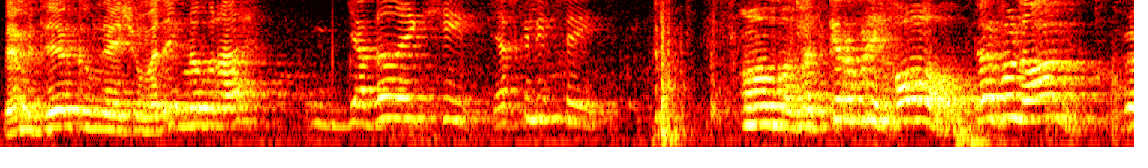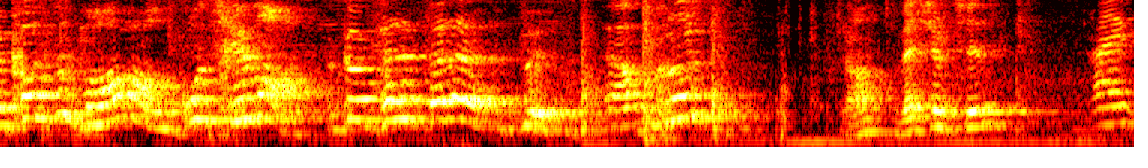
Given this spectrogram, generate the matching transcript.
Hvad med det her gymnasium? Er det ikke noget for dig? Jeg ved ikke helt. Jeg skal lige se. Åh, oh, hvad sker der på dit hår? Det er for langt. Velkommen til morgen. Brug trimmer. Gå pille, pille. Bøs. Ja, bøs. Hvad siger du til det? Ej,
